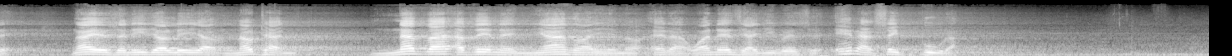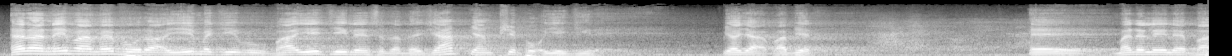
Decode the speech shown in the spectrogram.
တဲ့ငါရဲ့ဇနီးကျော်၄ယောက်နောက်ထပ် နတ်သားအသစ်နဲ့ညားသွားရင်တော့အဲ့ဒါဝမ်းတဲ့ဆရာကြီးပဲဆိုအဲ့ဒါစိတ်ပူတာအဲ့ဒါနိဗ္ဗာန်မဲ့ဖို့တော့အရေးမကြီးဘူးဘာအရေးကြီးလဲဆိုတော့တရားပြန်ဖြစ်ဖို့အရေးကြီးတယ်ပြောကြဘာဖြစ်အဲမန္တလေးလည်းဘာ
